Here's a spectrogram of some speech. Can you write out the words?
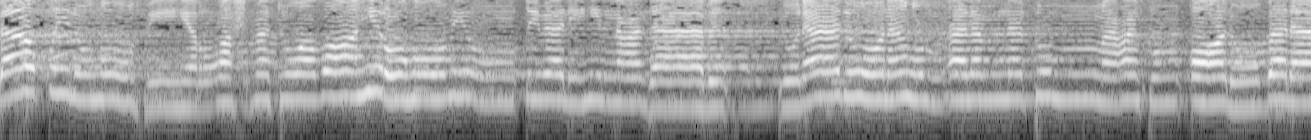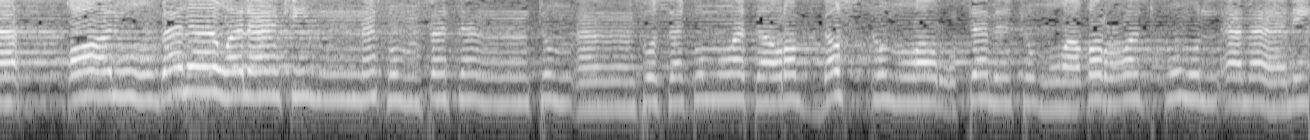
باطنه فيه الرحمة وظاهره من قبله العذاب ينادونهم ألم نكن معكم قالوا بلى قالوا بلى ولكنكم فتنتم أنفسكم وتربصتم وارتبتم وغرتكم الأماني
